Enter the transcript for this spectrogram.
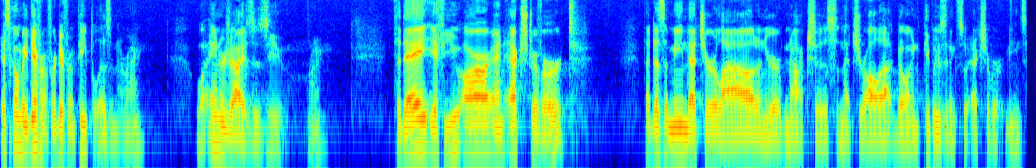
It's going to be different for different people, isn't it, right? What energizes you, right? Today, if you are an extrovert, that doesn't mean that you're loud and you're obnoxious and that you're all outgoing. People usually think that's what extrovert means.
